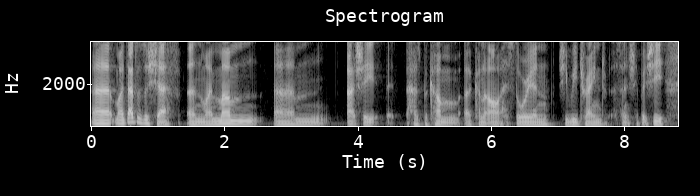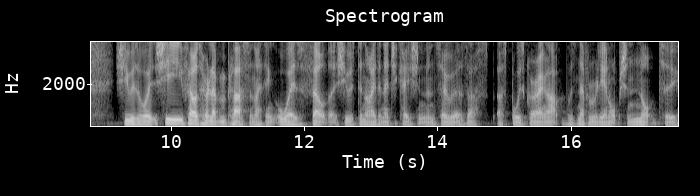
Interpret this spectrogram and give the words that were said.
Uh, my dad was a chef, and my mum um, actually has become a kind of art historian. She retrained essentially, but she she was always she failed her eleven plus, and I think always felt that she was denied an education. And so, as us us boys growing up, was never really an option not to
